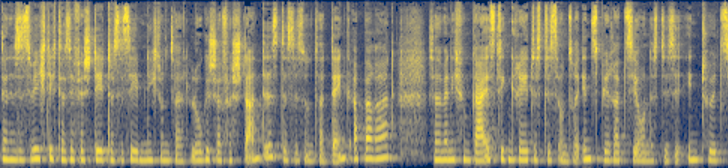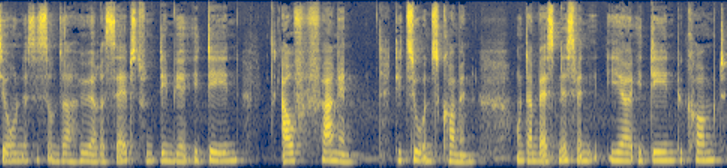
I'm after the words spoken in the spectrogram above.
dann ist es wichtig, dass ihr versteht, dass es eben nicht unser logischer Verstand ist, das ist unser Denkapparat, sondern wenn ich vom Geistigen rede, ist das unsere Inspiration, ist diese Intuition, das ist unser höheres Selbst, von dem wir Ideen auffangen, die zu uns kommen. Und am besten ist, wenn ihr Ideen bekommt,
